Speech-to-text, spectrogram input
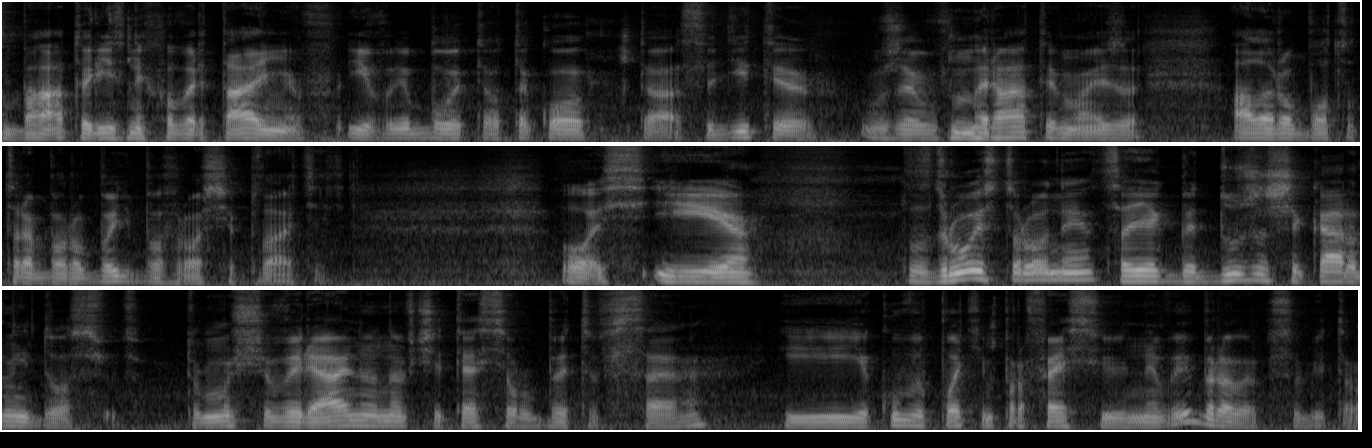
багато різних овертаймів, і ви будете отако та, сидіти, вже вмирати майже, але роботу треба робити, бо гроші платять. Ось. І з другої сторони, це якби дуже шикарний досвід, тому що ви реально навчитеся робити все. І яку ви потім професію не вибрали б собі, там,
